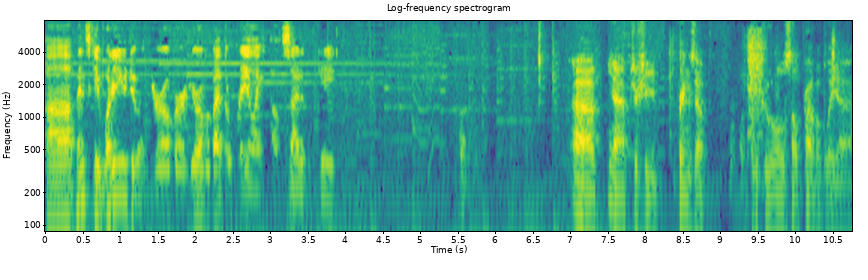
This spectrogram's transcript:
Uh, Minsky, what are you doing? You're over you're over by the railing outside of the gate. Uh, yeah, after she brings up the ghouls, I'll probably uh,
